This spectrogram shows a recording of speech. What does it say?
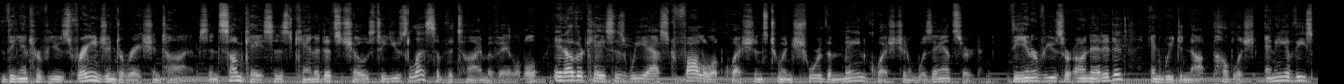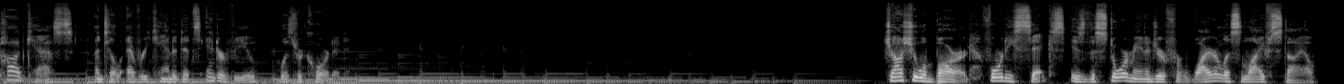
The interviews range in duration times. In some cases, candidates chose to use less of the time available. In other cases, we asked follow up questions to ensure the main question was answered. The interviews are unedited, and we did not publish any of these podcasts until every candidate's interview was recorded. Joshua Bard, 46, is the store manager for Wireless Lifestyle,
